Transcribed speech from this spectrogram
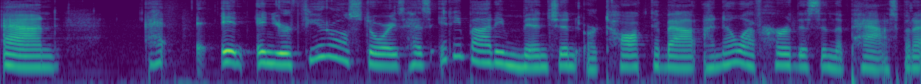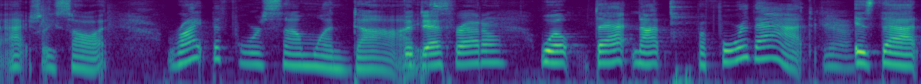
and in, in your funeral stories, has anybody mentioned or talked about? I know I've heard this in the past, but I actually saw it right before someone dies. The death rattle. Well, that not before that is Yeah. that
